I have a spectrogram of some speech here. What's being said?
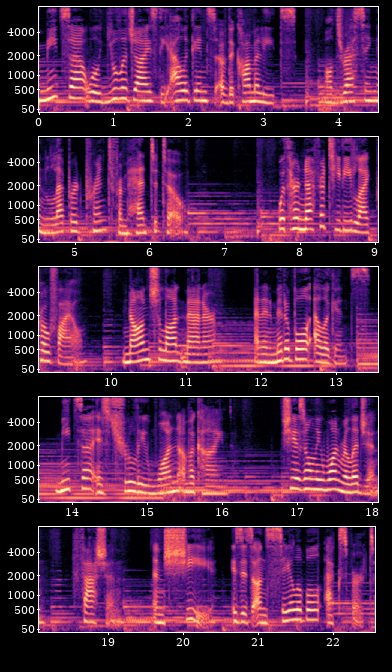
Mitza will eulogize the elegance of the Carmelites while dressing in leopard print from head to toe. With her Nefertiti like profile, nonchalant manner, and inimitable elegance, Mitza is truly one of a kind. She has only one religion fashion and she is its unsaleable expert.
